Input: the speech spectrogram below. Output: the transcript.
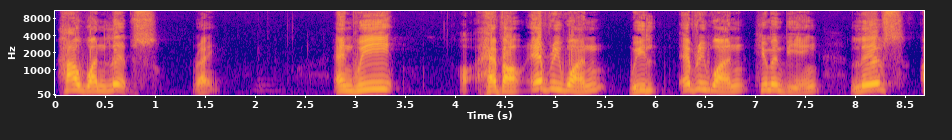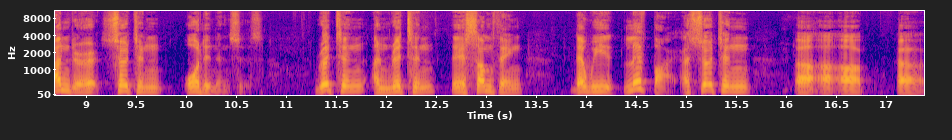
how one lives, right? And we have our everyone, we everyone, human being, lives under certain ordinances. Written, unwritten, there's something that we live by, a certain uh, uh, uh, uh,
